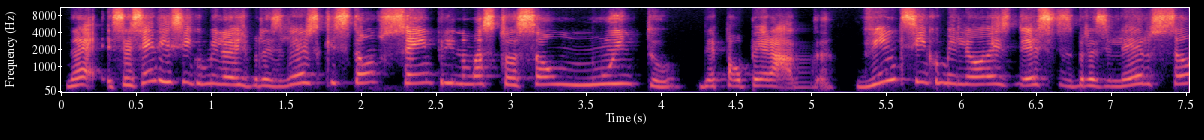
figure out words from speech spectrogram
né, 65 milhões de brasileiros que estão sempre numa situação muito depauperada. 25 milhões desses brasileiros são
